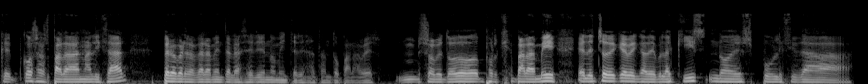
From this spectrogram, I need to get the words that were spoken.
y cosas para analizar, pero verdaderamente la serie no me interesa tanto para ver. Mm, Sobre todo porque para mí el hecho de que venga de Black Keys no es publicidad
